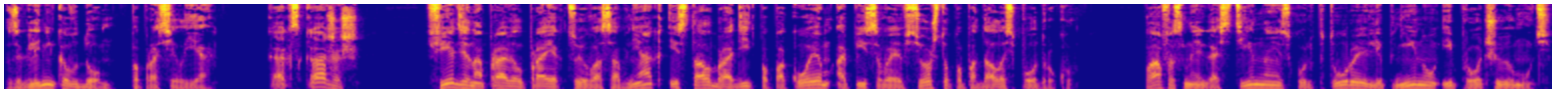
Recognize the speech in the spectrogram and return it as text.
«Загляни-ка в дом», — попросил я. «Как скажешь». Федя направил проекцию в особняк и стал бродить по покоям, описывая все, что попадалось под руку. Пафосные гостиные, скульптуры, лепнину и прочую муть.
